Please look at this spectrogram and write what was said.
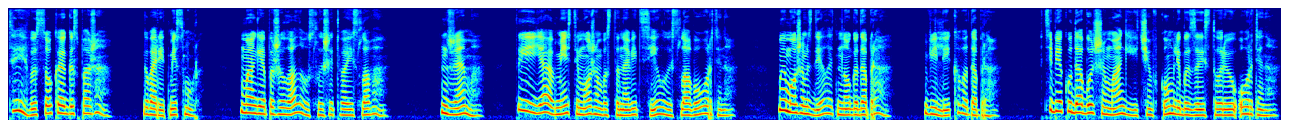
«Ты высокая госпожа», — говорит мисс Мур. «Магия пожелала услышать твои слова. Джема, ты и я вместе можем восстановить силу и славу Ордена. Мы можем сделать много добра, великого добра. В тебе куда больше магии, чем в ком-либо за историю Ордена.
